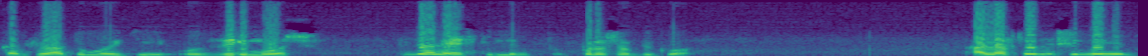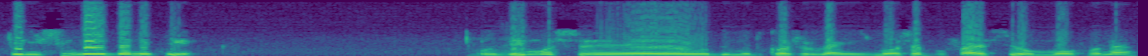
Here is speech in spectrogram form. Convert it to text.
κάποιο άτομο εκεί. Ο Δήμος δεν έστειλε προσωπικό. Αλλά αυτό δεν σημαίνει ότι το νησί δεν ήταν εκεί. Ο Δήμος, ε, ο Δημοτικός Οργανισμός αποφάσισε ομόφωνα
